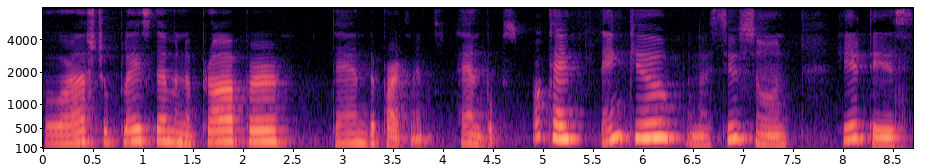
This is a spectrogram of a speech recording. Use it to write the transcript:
for us to place them in a proper 10 department handbooks. Okay, thank you, and I see you soon. Here it is.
